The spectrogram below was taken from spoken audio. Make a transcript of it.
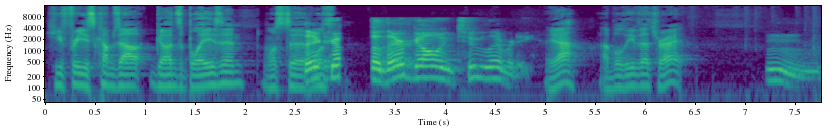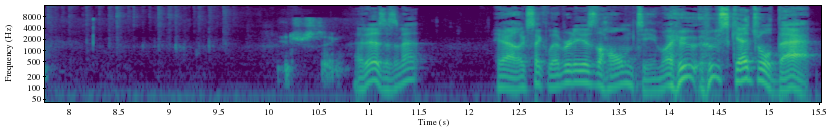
Hugh Freeze comes out guns blazing. Wants to They're wants- go- so they're going to Liberty. Yeah, I believe that's right. Hmm. Interesting. It is, isn't it? Yeah, it looks like Liberty is the home team. Who who scheduled that?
